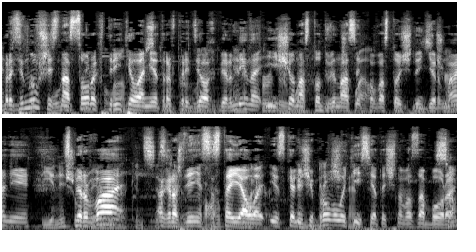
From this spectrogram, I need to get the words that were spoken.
Протянувшись на 43 километра в пределах Берлина и еще на 112 по Восточной Германии, сперва ограждение состояло из колючей проволоки и сеточного забора.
